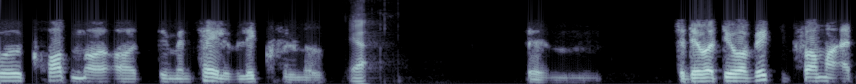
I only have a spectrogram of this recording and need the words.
både kroppen og, og det mentale ville ikke kunne følge med. Ja. Øhm, så det var, det var vigtigt for mig, at,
